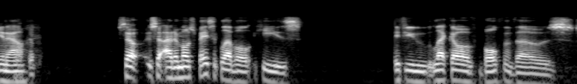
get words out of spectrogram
you know? So so at a most basic level he's if you let go of both of those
